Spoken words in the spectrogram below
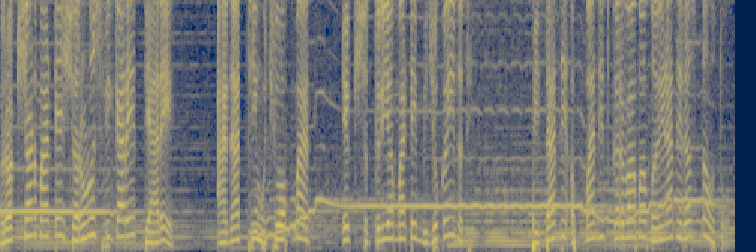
રક્ષણ માટે શરણું સ્વીકારે ત્યારે. આનાથી ઊંચું અપમાન એક ક્ષત્રિય માટે બીજું કંઈ નથી. પિતાને અપમાનિત કરવામાં મૈણાને રસ નહોતો.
